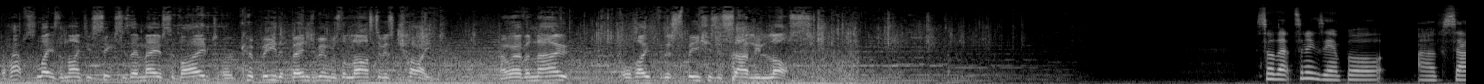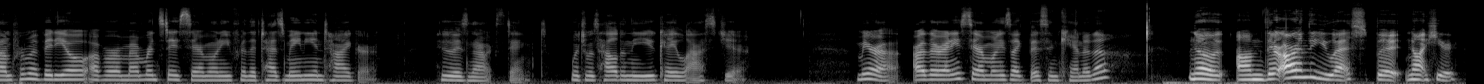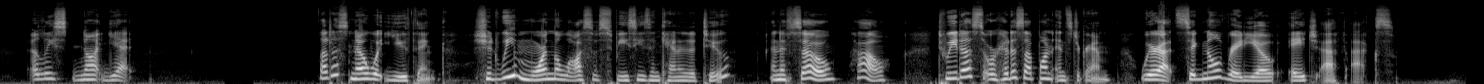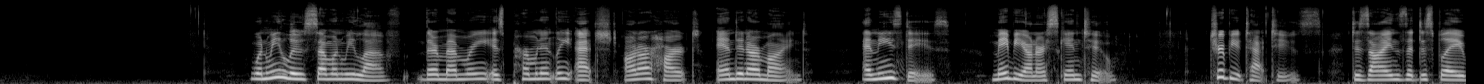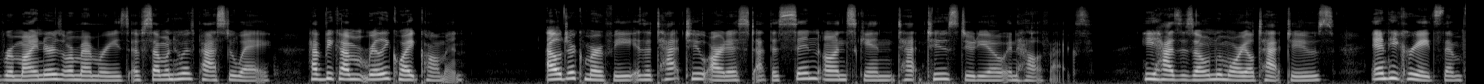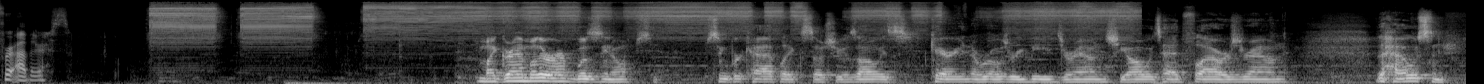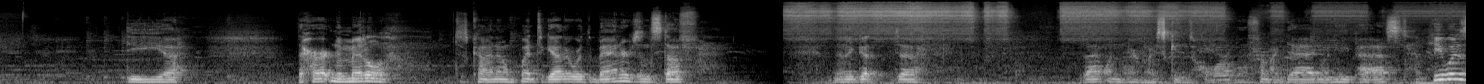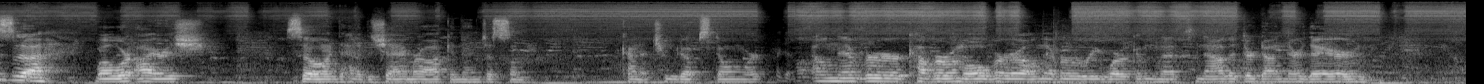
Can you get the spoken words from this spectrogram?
Perhaps as late as the 1960s they may have survived, or it could be that Benjamin was the last of his kind. However, now, all hope for this species is sadly lost. So that's an example of sound from a video of a Remembrance Day ceremony for the Tasmanian tiger, who is now extinct, which was held in the UK last year. Mira, are there any ceremonies like this in Canada? No, um, there are in the US, but not here. At least not yet. Let us know what you think. Should we mourn the loss of species in Canada too? And if so, how? Tweet us or hit us up on Instagram. We're at Signal Radio HFX. When we lose someone we love, their memory is permanently etched on our heart and in our mind, and these days, maybe on our skin too. Tribute tattoos, designs that display reminders or memories of someone who has passed away, have become really quite common. Eldrick Murphy is a tattoo artist at the Sin on Skin Tattoo Studio in Halifax. He has his own memorial tattoos, and he creates them for others. My grandmother was, you know, super Catholic, so she was always carrying the rosary beads around, and she always had flowers around the house, and the uh, the heart in the middle just kind of went together with the banners and stuff. Then I got uh, that one there. My skin's horrible for my dad when he passed. He was, uh, well, we're Irish, so I had the shamrock and then just some kind of chewed up stonework. I'll never cover them over. I'll never rework them. That's now that they're done, they're there. And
